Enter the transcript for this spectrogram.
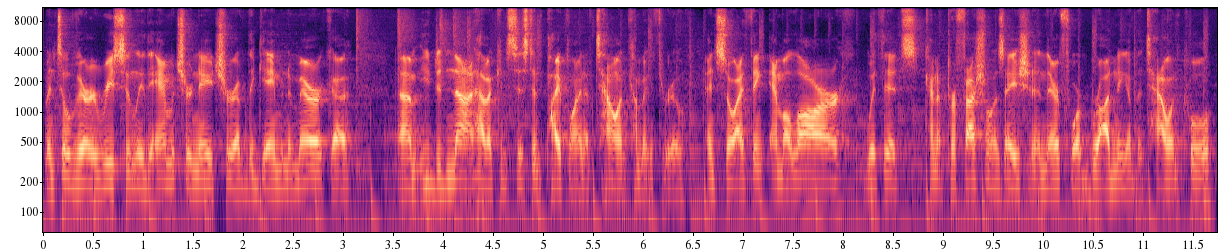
Until very recently, the amateur nature of the game in America um, you did not have a consistent pipeline of talent coming through. And so I think MLR, with its kind of professionalization and therefore broadening of the talent pool,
